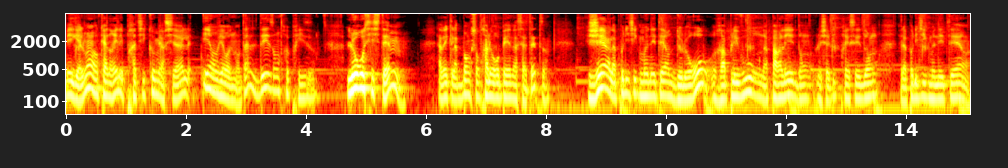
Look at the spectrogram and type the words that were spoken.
mais également à encadrer les pratiques commerciales et environnementales des entreprises. L'eurosystème, avec la Banque Centrale Européenne à sa tête, gère la politique monétaire de l'euro. Rappelez-vous, on a parlé dans le chapitre précédent de la politique monétaire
